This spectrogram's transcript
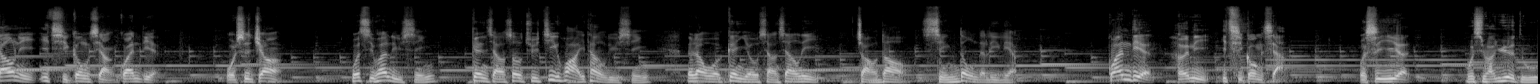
邀你一起共享观点。我是 John，我喜欢旅行，更享受去计划一趟旅行，能让我更有想象力，找到行动的力量。观点和你一起共享。我是伊恩，我喜欢阅读，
